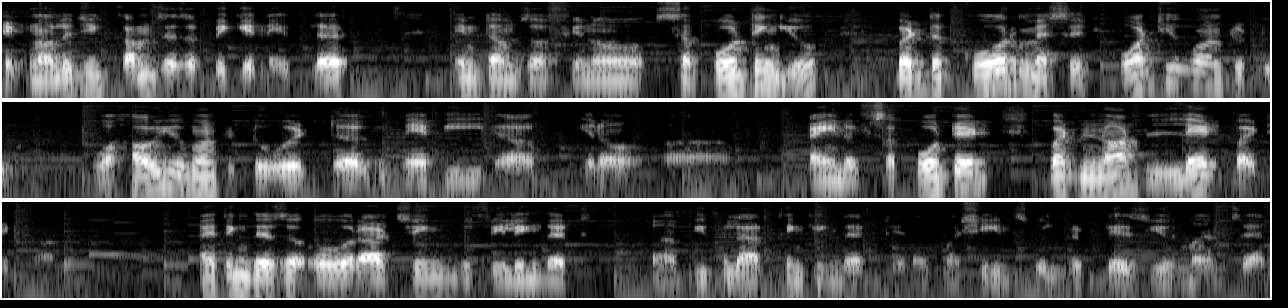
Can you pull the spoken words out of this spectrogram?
technology comes as a big enabler in terms of you know supporting you, but the core message, what you want to do, or how you want to do it, uh, may be uh, you know uh, kind of supported, but not led by technology. I think there's an overarching feeling that uh, people are thinking that you know machines will replace humans and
